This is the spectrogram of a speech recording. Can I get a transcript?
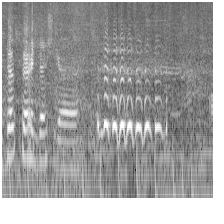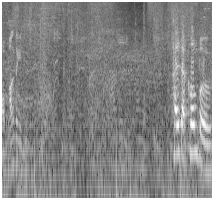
이겼어 이 자식아. 어, 빵댕이. 살자, 컴보.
